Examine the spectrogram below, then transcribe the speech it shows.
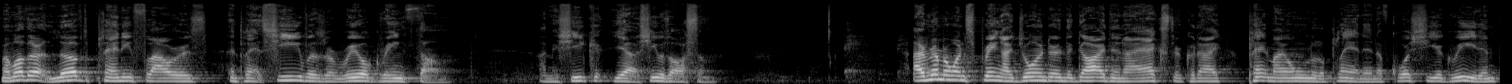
My mother loved planting flowers and plants. She was a real green thumb. I mean, she could, yeah, she was awesome. I remember one spring I joined her in the garden and I asked her, could I plant my own little plant? And of course she agreed and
